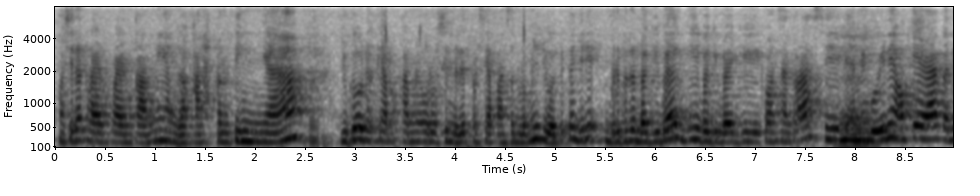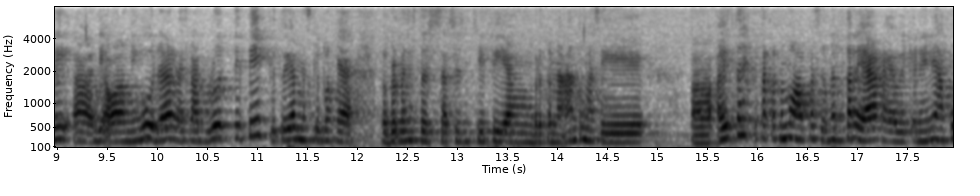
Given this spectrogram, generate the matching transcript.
masih ada klien-klien kami yang nggak kalah pentingnya. Juga udah kayak kami urusin dari persiapan sebelumnya juga kita jadi bener-bener bagi-bagi bagi-bagi konsentrasi. Kayak Hmm. minggu ini oke ya tadi uh, di awal minggu udah Leslar dulu titik gitu ya. Meskipun kayak beberapa stasiun TV yang berkenaan tuh masih uh, ayo teh kita ketemu apa sih? Ntar ya kayak weekend ini aku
